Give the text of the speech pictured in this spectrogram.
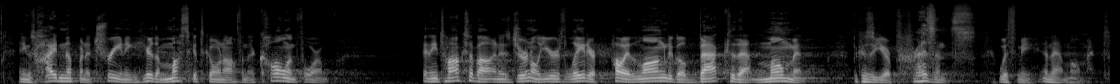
And he was hiding up in a tree, and he could hear the muskets going off, and they're calling for him. And he talks about in his journal years later how I long to go back to that moment because of your presence with me in that moment.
